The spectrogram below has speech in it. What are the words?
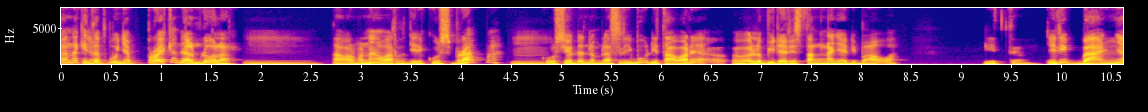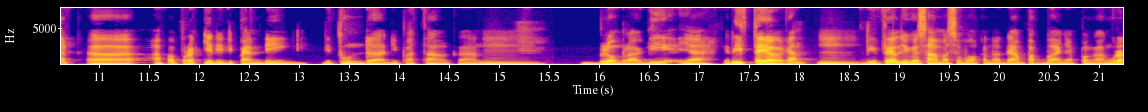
karena kita punya proyek kan dalam dolar. Hmm, Tawar menawar. Jadi kurs berapa? hmm. Kursnya udah 16 ribu ditawarnya eh, lebih dari setengahnya di bawah. Gitu. Jadi banyak eh, apa proyek jadi dipending, ditunda, dibatalkan. Hmm, Belum lagi ya retail kan. hmm. Retail juga sama semua kena dampak banyak pengangguran.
